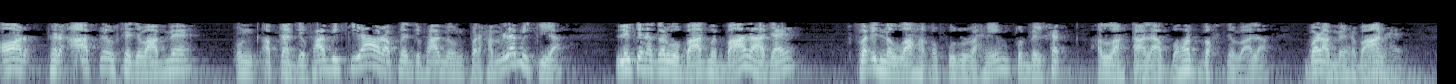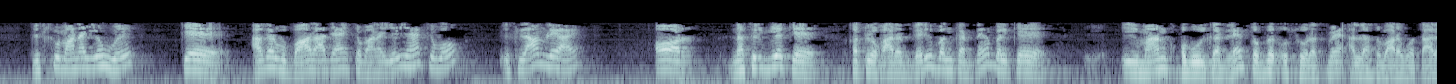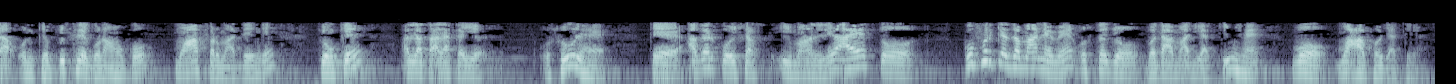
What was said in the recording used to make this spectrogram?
اور پھر آپ نے اس کے جواب میں ان اپنا دفاع بھی کیا اور اپنے دفاع میں ان پر حملہ بھی کیا۔ لیکن اگر وہ بعد میں بعد آ جائے فعن اللہ غفور الرحیم تو بے شک اللہ تعالیٰ بہت بخشنے والا، بڑا مہربان ہے۔ جس کو مانا یہ ہوئے کہ اگر وہ بعد آ جائیں تو مانا یہی ہے کہ وہ اسلام لے آئے۔ اور نہ صرف یہ کہ قتل و غارت گری بند کر دیں، بلکہ ایمان کو قبول کر لیں، تو پھر اس صورت میں اللہ تبارک و تعالیٰ ان کے پچھلے گناہوں کو معاف فرما دیں گے۔ کیونکہ اللہ تعالیٰ کا یہ اصول ہے کہ اگر کوئی شخص ایمان لے آئے تو کفر کے زمانے میں اس نے جو بدامالیاں کی ہیں وہ معاف ہو جاتی ہیں۔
